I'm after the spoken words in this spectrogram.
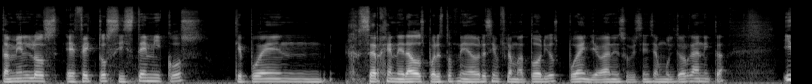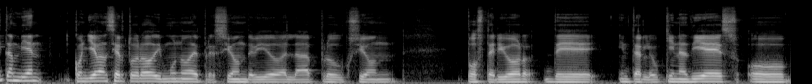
también los efectos sistémicos que pueden ser generados por estos mediadores inflamatorios pueden llevar a insuficiencia multiorgánica y también conllevan cierto grado de inmunodepresión debido a la producción posterior de interleuquina 10 o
